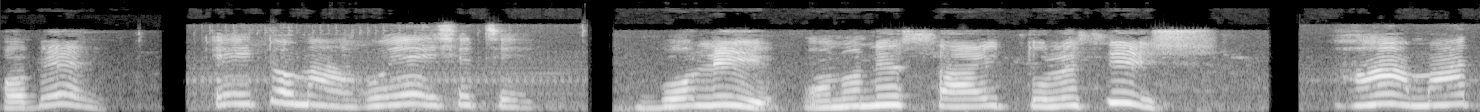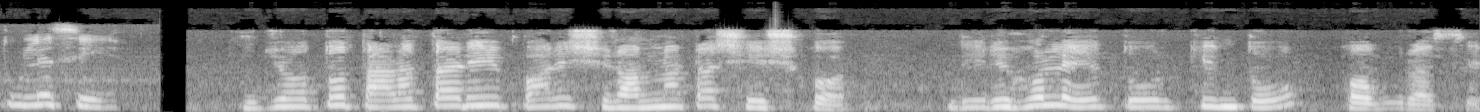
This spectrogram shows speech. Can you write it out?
হবে? এই তো মা হয়ে এসেছে। বলি উনুনে ছাই তুলেছিস? হ্যাঁ মা তুলেছি। যত তাড়াতাড়ি পারিস রান্নাটা শেষ কর। দেরি হলে তোর কিন্তু খবর আছে।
